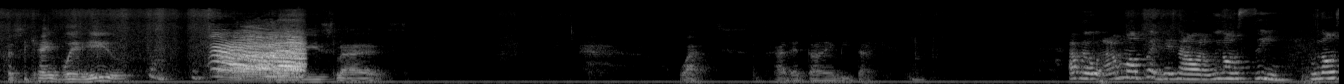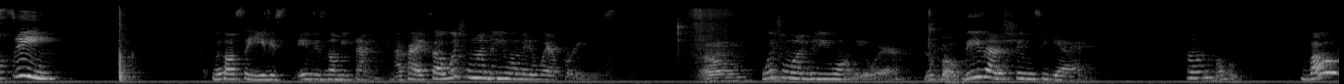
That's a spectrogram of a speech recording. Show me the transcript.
because she can't wear heels, ah. these slides. How that thing be thinking. Okay, well, I'm gonna put this on and we gonna see. We're gonna see. We're gonna see if it's if it's gonna be thinking. Okay, so which one do you want me to wear, Prez? Um, Which one do you want me to wear? both. These are the shoes he got. Huh? Both. Both?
